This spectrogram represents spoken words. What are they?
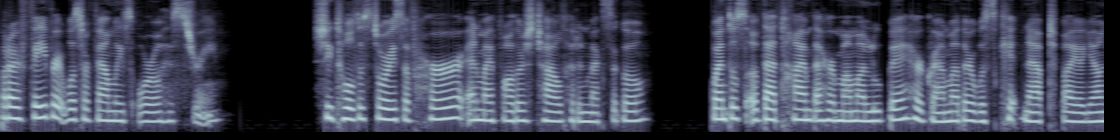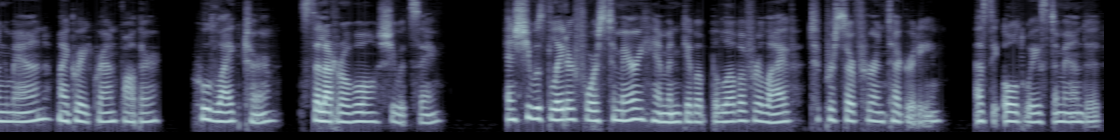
But our favorite was her family's oral history. She told the stories of her and my father's childhood in Mexico, cuentos of that time that her Mama Lupe, her grandmother, was kidnapped by a young man, my great grandfather, who liked her. Se la robó, she would say. And she was later forced to marry him and give up the love of her life to preserve her integrity, as the old ways demanded.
